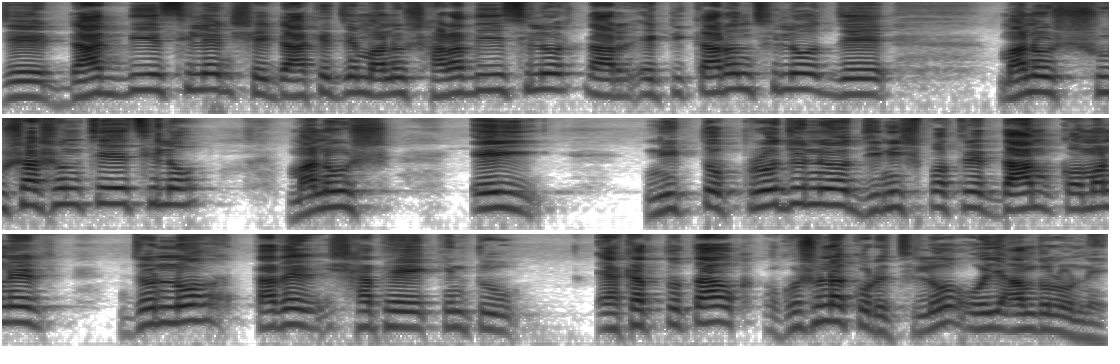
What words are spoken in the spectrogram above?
যে ডাক দিয়েছিলেন, সেই ডাকে যে মানুষ সাড়া দিয়েছিল, তার একটি কারণ ছিল যে মানুষ সুশাসন চেয়েছিল। মানুষ এই নিত্য প্রয়োজনীয় জিনিসপত্রের দাম কমানোর জন্য তাদের সাথে কিন্তু একাত্মতাও ঘোষণা করেছিল ওই আন্দোলনে।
